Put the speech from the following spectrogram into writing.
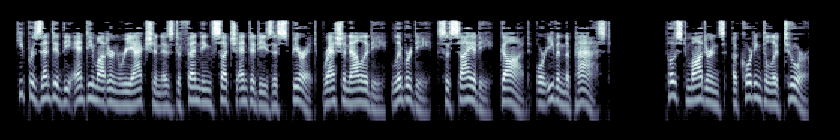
He presented the antimodern reaction as defending such entities as spirit, rationality, liberty, society, God, or even the past. Postmoderns, according to Latour,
